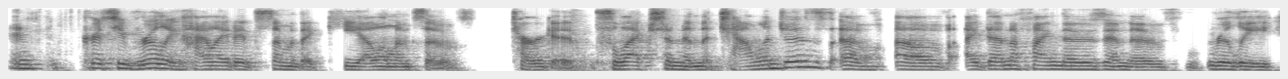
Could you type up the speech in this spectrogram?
And Chris, you've really highlighted some of the key elements of target selection and the challenges of, of identifying those and of really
